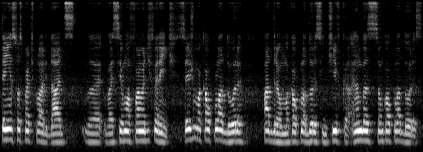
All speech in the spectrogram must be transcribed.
tem as suas particularidades, vai ser uma forma diferente. Seja uma calculadora padrão, uma calculadora científica, ambas são calculadoras,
